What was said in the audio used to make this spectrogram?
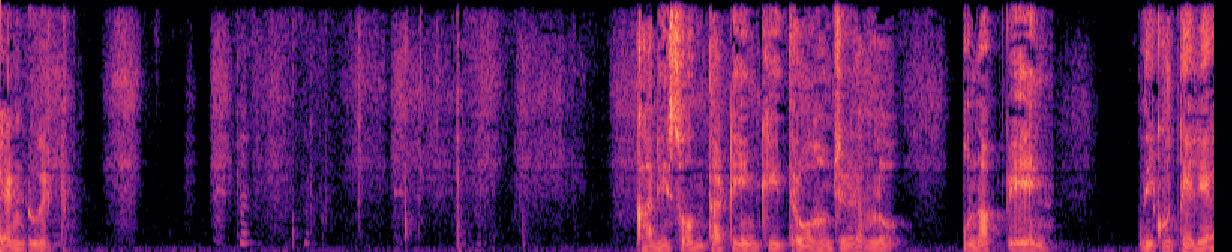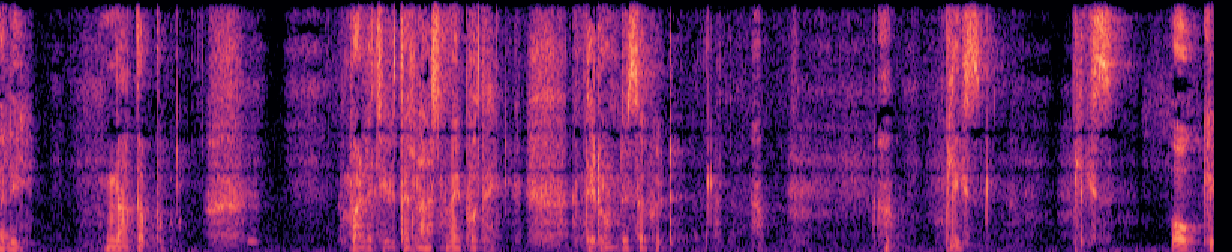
కెన్ డూ ఇట్ కానీ సొంత టీంకి ద్రోహం చేయడంలో ఉన్న పెయిన్ నీకు తెలియాలి. నా తప్పు. వాళ్ళ జీవితాలు నాశనం అయిపోతాయి. They don't deserve it please please okay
